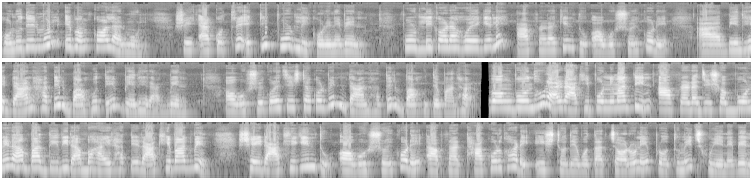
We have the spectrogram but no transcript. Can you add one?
হলুদের মূল এবং কলার মূল, সেই একত্রে একটি পুরলি করে নেবেন। পুরলি করা হয়ে গেলে আপনারা কিন্তু অবশ্যই করে বেঁধে ডান হাতের বাহুতে বেঁধে রাখবেন। অবশ্যই করে চেষ্টা করবেন ডান হাতের বাহুতে বাঁধার। এবং বন্ধুরা, রাখি পূর্ণিমার দিন আপনারা যেসব বোনেরা বা দিদিরা ভাইয়ের হাতে রাখি বাঁধবেন, সেই রাখি কিন্তু অবশ্যই করে আপনার ঠাকুর ঘরে ইষ্ট দেবতার চরণে প্রথমে ছুঁয়ে নেবেন।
